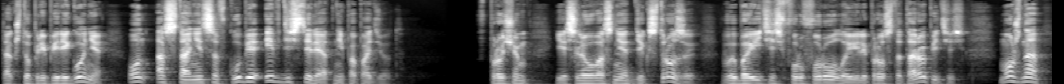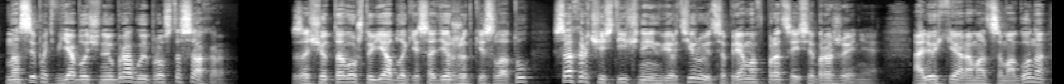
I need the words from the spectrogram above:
так что при перегоне он останется в кубе и в дистиллят не попадет. Впрочем, если у вас нет декстрозы, вы боитесь фурфурола или просто торопитесь, можно насыпать в яблочную брагу и просто сахар. За счет того, что яблоки содержат кислоту, сахар частично инвертируется прямо в процессе брожения, а легкий аромат самогона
